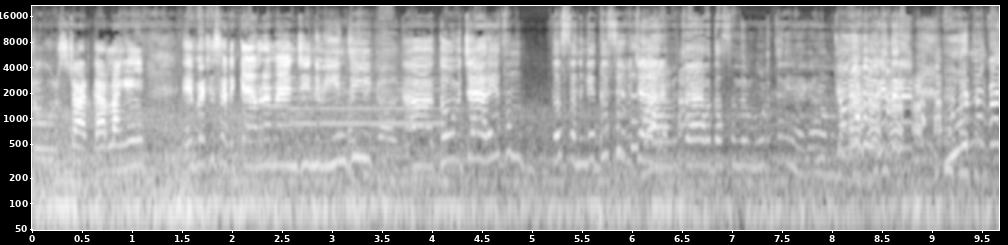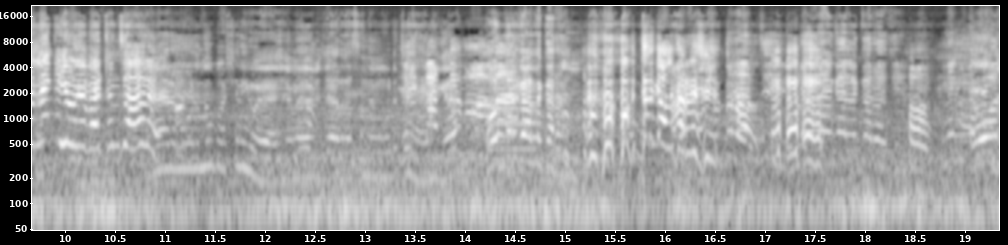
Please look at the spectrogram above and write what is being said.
ਟੂਰ ਸਟਾਰਟ ਕਰ ਲਾਂਗੇ। ਇਹ ਬੈਠੇ ਸਾਡੇ ਕੈਮਰਾਮੈਨ ਜੀ ਨਵੀਨ ਜੀ। ਅਹ ਦੋ ਵਿਚਾਰੇ ਤੁਹਾਨੂੰ ਦੱਸਣਗੇ ਦੱਸੋ ਵਿਚਾਰ। ਵਿਚਾਰ ਦੱਸਣ ਦੇ ਮੂਡ 'ਚ ਨਹੀਂ ਹੈਗਾ ਹੁਣ। ਕਿਉਂ? ਹੋ ਗਏ ਤੇਰੇ ਮੂਡ ਨੂੰ ਪਹਿਲਾਂ ਕੀ ਹੋ ਗਿਆ ਬੈਠਣ ਸਾਰ? ਮੇਰੇ ਮੂਡ ਨੂੰ ਕੁਝ ਨਹੀਂ ਹੋਇਆ ਜੀ ਮੈਂ ਵਿਚਾਰ ਦੱਸਣ ਦੇ ਮੂਡ 'ਚ ਨਹੀਂ ਹੈਗਾ। ਉਧਰ ਗੱਲ ਕਰੋ ਜੀ। ਉੱਧਰ ਗੱਲ ਕਰੋ ਜੀ। ਗੱਲ ਕਰੋ ਜੀ। ਹਾਂ। ਮੈਨੂੰ ਤਾਂ ਬਹੁਤ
